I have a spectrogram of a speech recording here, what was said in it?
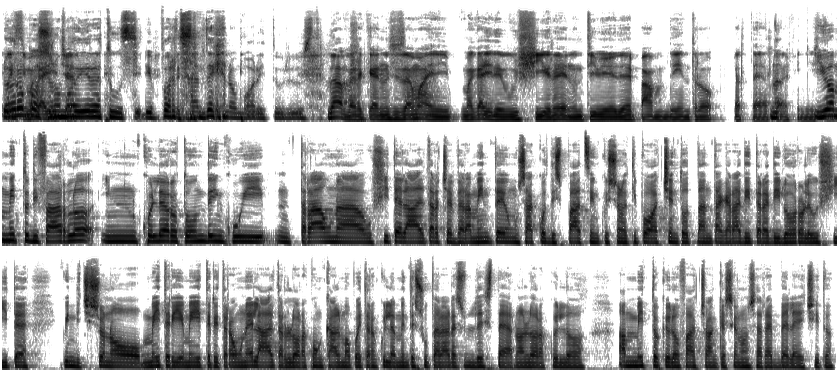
Loro possono cioè... morire tutti, l'importante è che non muori tu, giusto? No, perché non si sa mai, magari devi uscire, non ti vede, pam, dentro, per terra no, e finisce. Io ammetto di farlo in quelle rotonde in cui tra una uscita e l'altra c'è veramente un sacco di spazio, in cui sono tipo a 180 gradi tra di loro le uscite, quindi ci sono metri e metri tra una e l'altra, allora con calma puoi tranquillamente superare sull'esterno, allora quello ammetto che lo faccio anche se non sarebbe lecito.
